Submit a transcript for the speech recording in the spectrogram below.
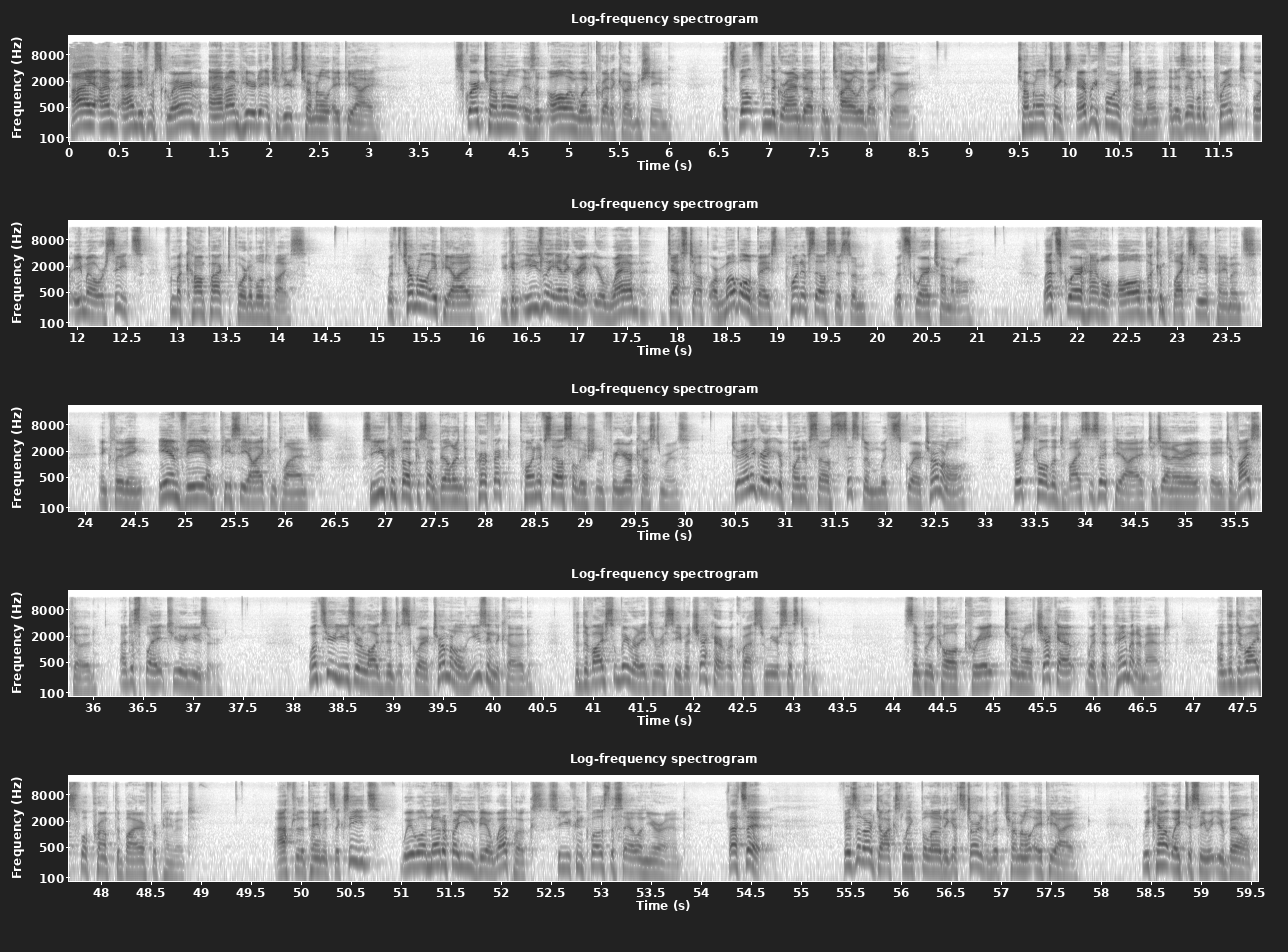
Hi, I'm Andy from Square, and I'm here to introduce Terminal API. Square Terminal is an all-in-one credit card machine. It's built from the ground up entirely by Square. Terminal takes every form of payment and is able to print or email receipts from a compact portable device. With Terminal API, you can easily integrate your web, desktop, or mobile-based point-of-sale system with Square Terminal. Let Square handle all of the complexity of payments, including EMV and PCI compliance, so you can focus on building the perfect point of sale solution for your customers. To integrate your point of sale system with Square Terminal, first call the Devices API to generate a device code and display it to your user. Once your user logs into Square Terminal using the code, the device will be ready to receive a checkout request from your system. Simply call create terminal checkout with a payment amount, and the device will prompt the buyer for payment. After the payment succeeds, we will notify you via webhooks so you can close the sale on your end. That's it. Visit our docs link below to get started with Terminal API. We can't wait to see what you build.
